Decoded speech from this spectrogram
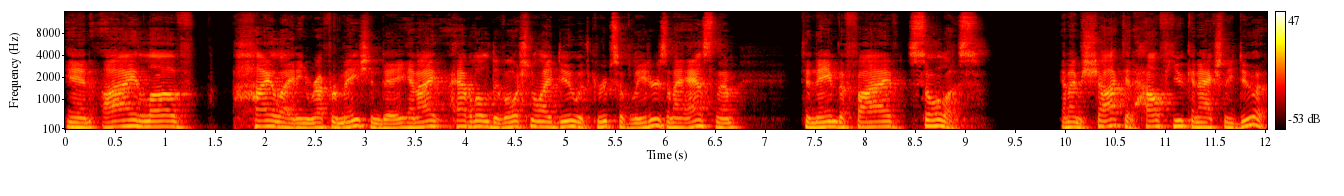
And I love highlighting Reformation Day. And I have a little devotional I do with groups of leaders, and I ask them to name the five solas. And I'm shocked at how few can actually do it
